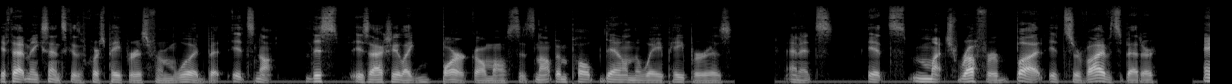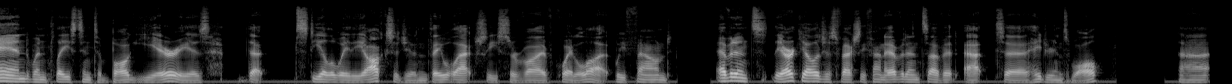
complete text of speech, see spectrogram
if that makes sense, because of course paper is from wood, but it's not. This is actually like bark almost. It's not been pulped down the way paper is, and it's it's much rougher, but it survives better. And when placed into boggy areas that steal away the oxygen, they will actually survive quite a lot. We found evidence. The archaeologists have actually found evidence of it at uh, Hadrian's Wall, uh,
